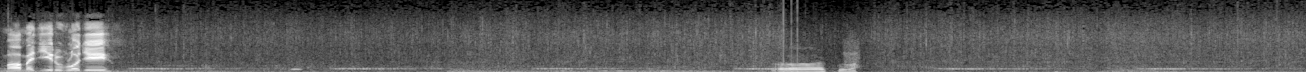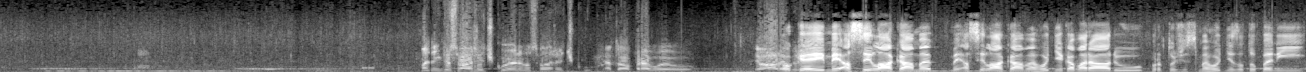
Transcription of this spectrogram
Máme díru v lodi. Kurva. Má někdo svářečku, já nemám svářečku. Já to opravuju. Jo, ale OK, my asi lákáme, my asi lákáme hodně kamarádů, protože jsme hodně zatopený.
